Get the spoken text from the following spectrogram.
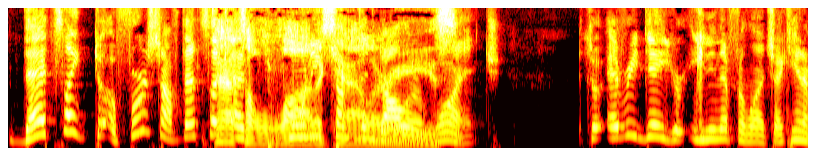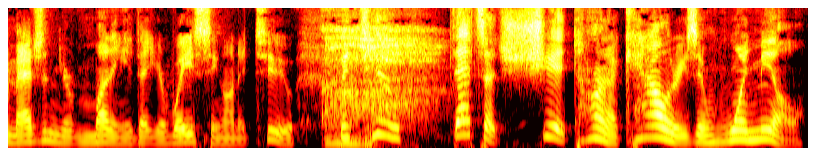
That's like first off, that's like That's a, a lot of something dollar lunch. So every day you're eating that for lunch. I can't imagine your money that you're wasting on it too. But two, that's a shit ton of calories in one meal.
